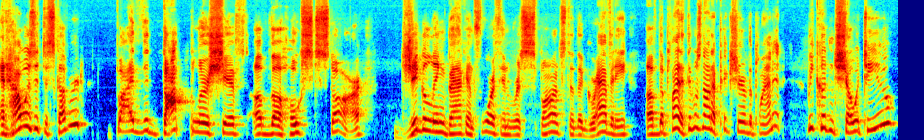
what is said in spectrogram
And how was it discovered? By the Doppler shift of the host star jiggling back and forth in response to the gravity of the planet. There was not a picture of the planet. We couldn't show it to you.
